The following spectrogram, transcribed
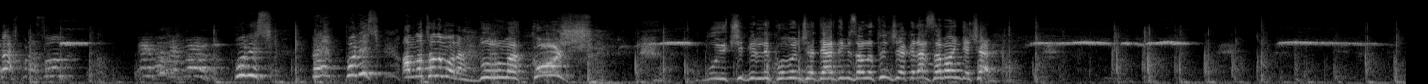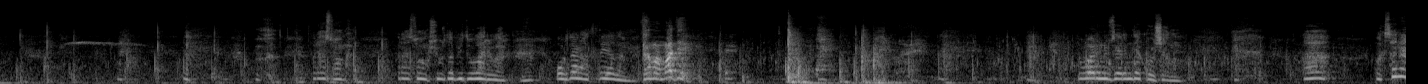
Kaç. Ey patron. Polis! Polis! Anlatalım ona. Durma koş. Bu üçü birlik olunca derdimizi anlatıncaya kadar zaman geçer. Prasong, Prasong şurada bir duvar var. Oradan atlayalım. Tamam hadi. duvarın üzerinde koşalım. Aa, baksana.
